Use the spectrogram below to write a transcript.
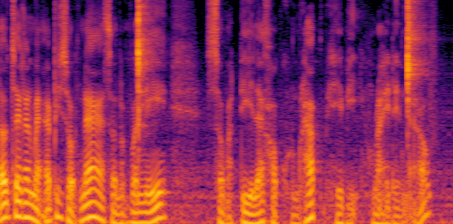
แล้วเจอกันใหม่อพิโซดหน้าสำหรับวันนี้ สวัสดีและขอบคุณครับ Happy r i d e n Out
